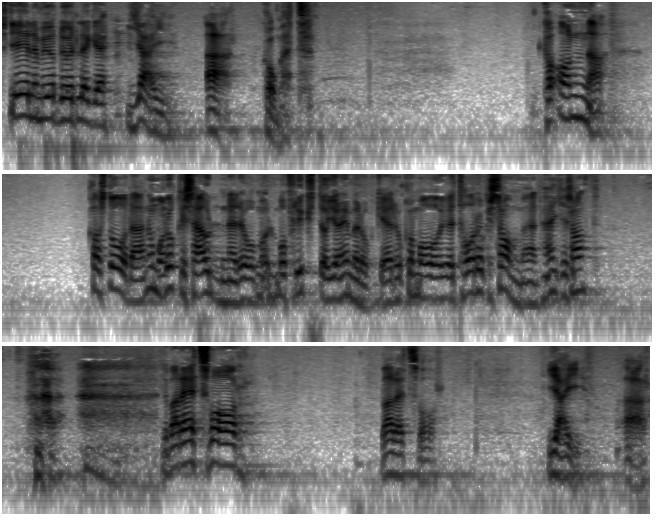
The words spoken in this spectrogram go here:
Stjele, myrde, ødelegge. Jeg er kommet. Hva annet? Hva står der? Nå må dere saudene dere må, flykte og gjemme dere. Dere må ta dere sammen, ikke sant? Det er bare ett svar. Bare ett svar. Jeg er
